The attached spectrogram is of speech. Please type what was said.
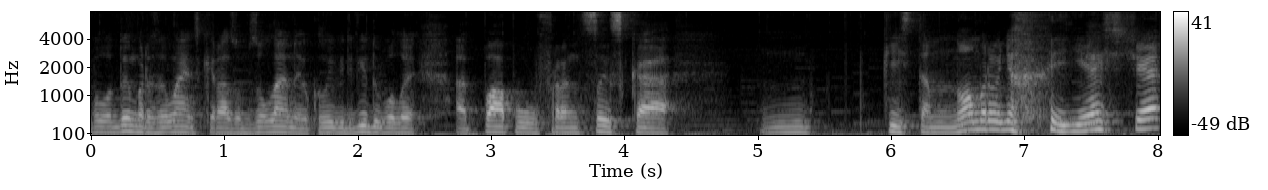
Володимир Зеленський разом з Оленою, коли відвідували е, папу Франциска. Якийсь там номер у нього є ще.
